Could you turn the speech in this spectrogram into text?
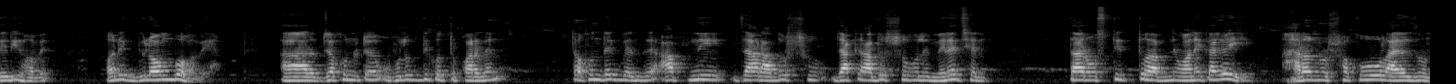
দেরি হবে, অনেক বিলম্ব হবে। আর যখন এটা উপলব্ধি করতে পারবেন, তখন দেখবেন যে আপনি যার আদর্শ, যাকে আদর্শ বলে মেনেছেন, তার অস্তিত্ব আপনি অনেক আগেই হারানোর সকল আয়োজন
